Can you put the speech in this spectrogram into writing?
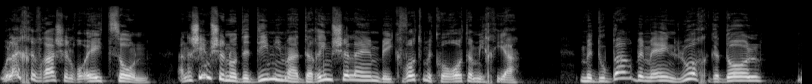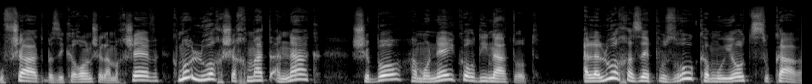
אולי חברה של רועי צאן, אנשים שנודדים עם העדרים שלהם בעקבות מקורות המחיה. מדובר במעין לוח גדול, מופשט בזיכרון של המחשב, כמו לוח שחמט ענק שבו המוני קורדינטות. על הלוח הזה פוזרו כמויות סוכר,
